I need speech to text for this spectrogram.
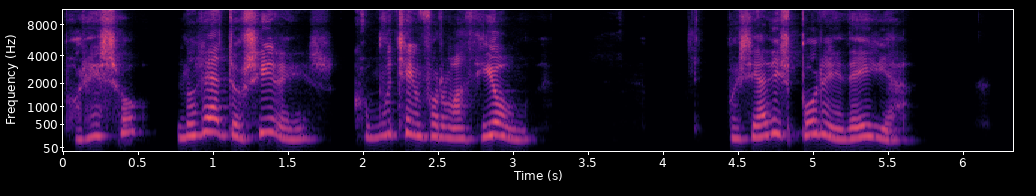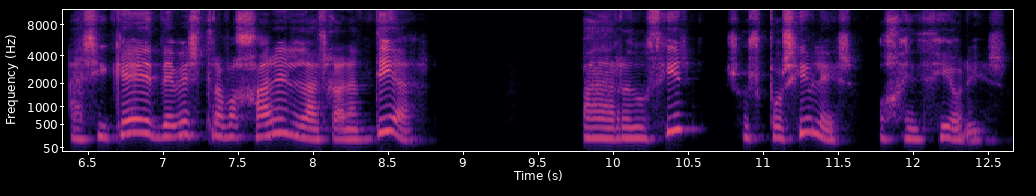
Por eso no le atosigues con mucha información, pues ya dispone de ella. Así que debes trabajar en las garantías para reducir sus posibles objeciones.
